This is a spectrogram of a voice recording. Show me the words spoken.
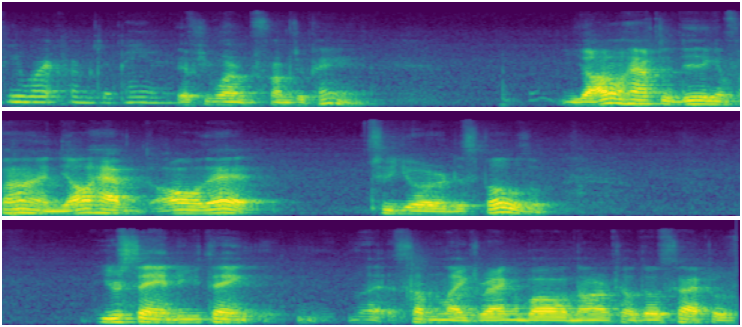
If you weren't from Japan. if you weren't from Japan. Y'all don't have to dig and find. Y'all have all that to your disposal. You're saying, do you think something like Dragon Ball, Naruto, those type of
